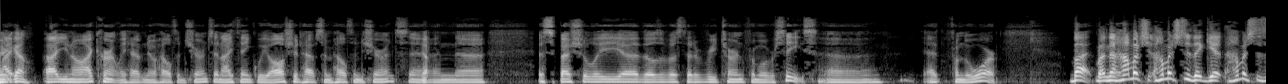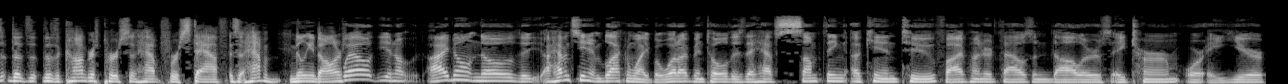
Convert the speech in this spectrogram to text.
There you I, go. Uh, you know, I currently have no health insurance, and I think we all should have some health insurance, and uh, especially uh, those of us that have returned from overseas uh, at, from the war. But But now, how much? How much do they get? How much does, does, does a congressperson have for staff? Is it half a million dollars? Well, you know, I don't know the. I haven't seen it in black and white, but what I've been told is they have something akin to five hundred thousand dollars a term or a year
